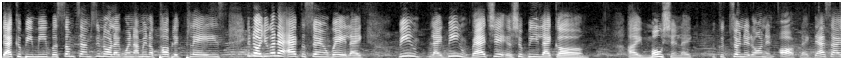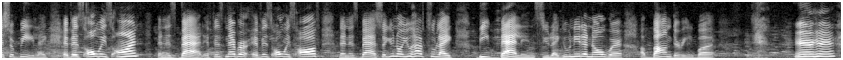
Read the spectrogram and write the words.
that could be me. But sometimes, you know, like when I'm in a public place, you know, you're gonna act a certain way. Like, being like being ratchet, it should be like a, a emotion. Like you could turn it on and off. Like that's how it should be. Like if it's always on, then it's bad. If it's never, if it's always off, then it's bad. So you know, you have to like be balanced. You like you need to know where a boundary, but. Mhm.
